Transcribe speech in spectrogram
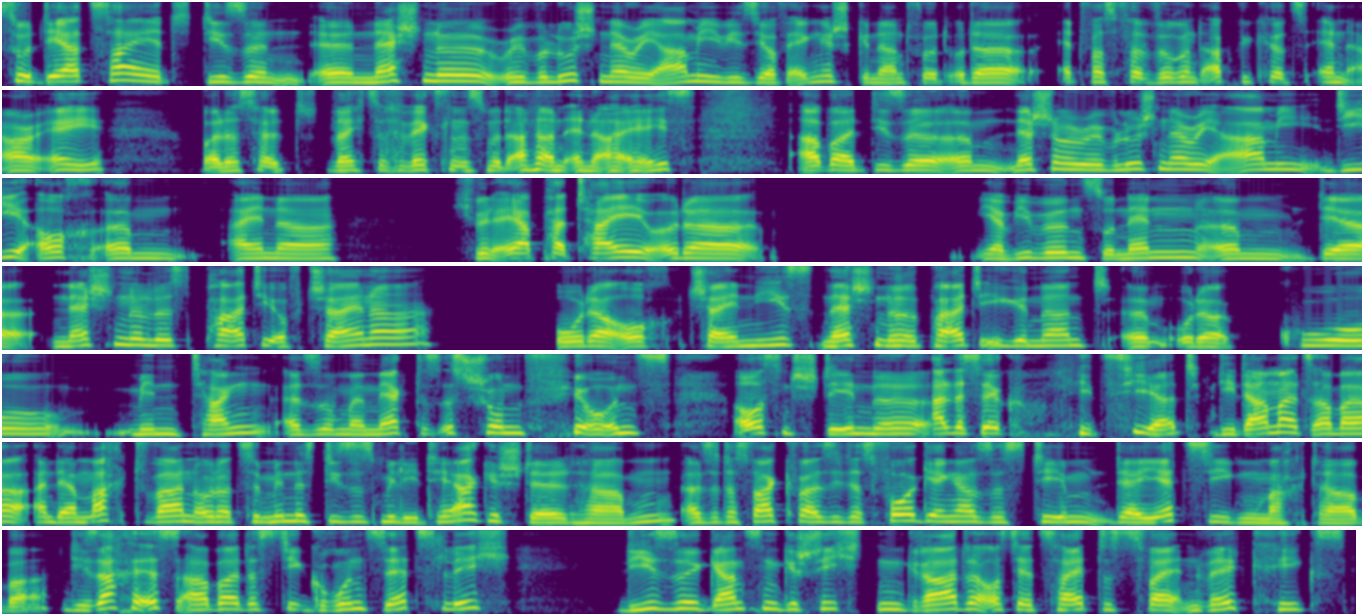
zu der Zeit diese äh, National Revolutionary Army, wie sie auf Englisch genannt wird, oder etwas verwirrend abgekürzt NRA, weil das halt leicht zu verwechseln ist mit anderen NRAs, aber diese ähm, National Revolutionary Army, die auch ähm, einer, ich will eher Partei oder ja, wie würden es so nennen, ähm, der Nationalist Party of China oder auch Chinese National Party genannt ähm, oder Kuomintang. Also man merkt, das ist schon für uns Außenstehende alles sehr kompliziert. Die damals aber an der Macht waren oder zumindest dieses Militär gestellt haben. Also das war quasi das Vorgängersystem der jetzigen Machthaber. Die Sache ist aber, dass die grundsätzlich diese ganzen Geschichten gerade aus der Zeit des Zweiten Weltkriegs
